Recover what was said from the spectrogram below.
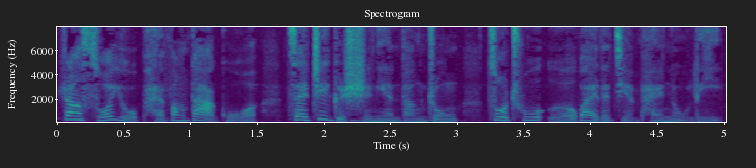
让所有排放大国在这个十年当中做出额外的减排努力。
